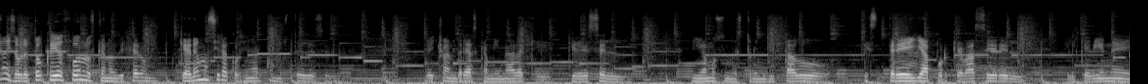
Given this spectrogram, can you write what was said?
No, y sobre todo que ellos fueron los que nos dijeron, queremos ir a cocinar con ustedes. De hecho, Andreas Caminada, que, que es el, digamos, nuestro invitado estrella, porque va a ser el, el que viene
